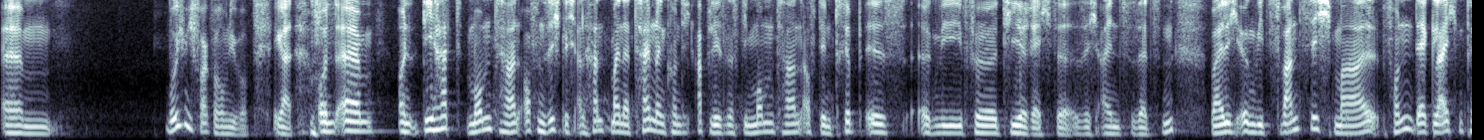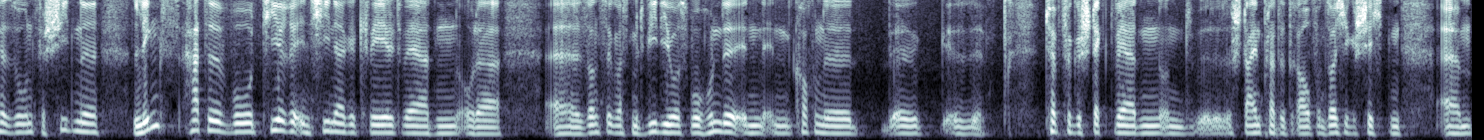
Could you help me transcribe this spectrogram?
ähm, wo ich mich frage, warum die überhaupt. Egal. Und, ähm, und die hat momentan offensichtlich anhand meiner Timeline konnte ich ablesen, dass die momentan auf dem Trip ist, irgendwie für Tierrechte sich einzusetzen, weil ich irgendwie 20 Mal von der gleichen Person verschiedene Links hatte, wo Tiere in China gequält werden oder äh, sonst irgendwas mit Videos, wo Hunde in, in kochende äh, äh, Töpfe gesteckt werden und äh, Steinplatte drauf und solche Geschichten. Ähm,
